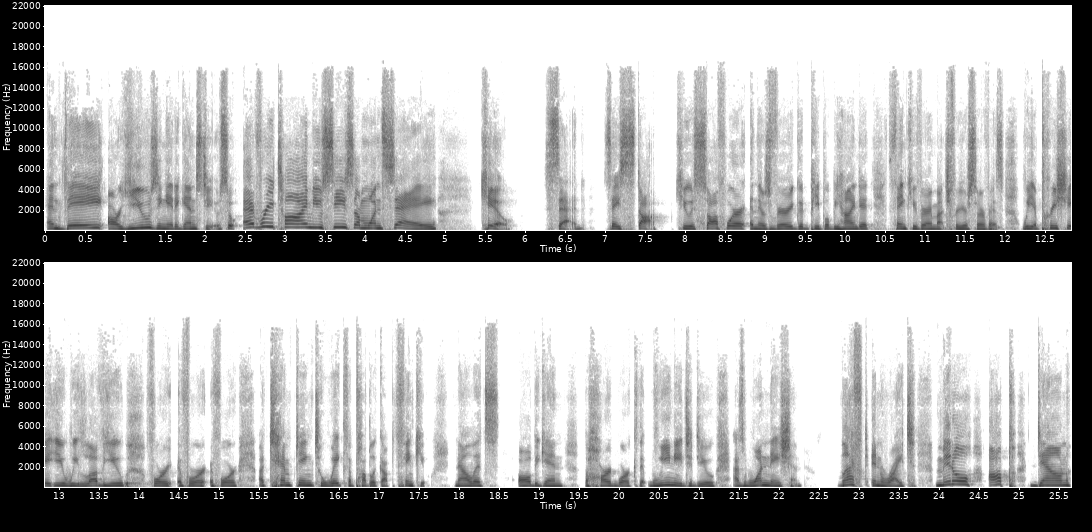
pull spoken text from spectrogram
And they are using it against you. So every time you see someone say, Q said, say stop. Q is software and there's very good people behind it. Thank you very much for your service. We appreciate you. We love you for, for, for attempting to wake the public up. Thank you. Now let's all begin the hard work that we need to do as one nation, left and right, middle, up, down.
